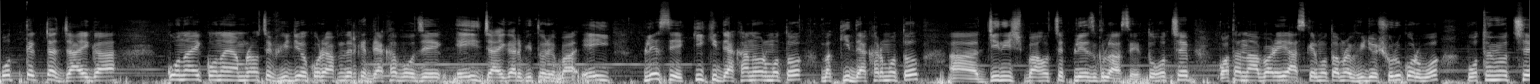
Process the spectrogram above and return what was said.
প্রত্যেকটা জায়গা কোনায় কোনায় আমরা হচ্ছে ভিডিও করে আপনাদেরকে দেখাবো যে এই জায়গার ভিতরে বা এই প্লেসে কি কি দেখানোর মতো বা কি দেখার মতো জিনিস বা হচ্ছে প্লেসগুলো আছে। তো হচ্ছে কথা না বাড়িয়ে আজকের মতো আমরা ভিডিও শুরু করব। প্রথমে হচ্ছে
